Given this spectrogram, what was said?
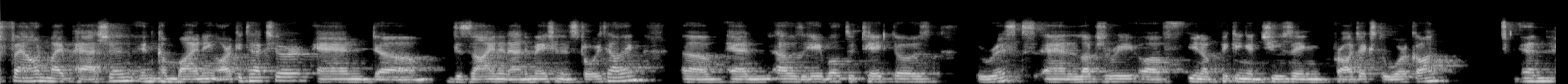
found my passion in combining architecture and um, design and animation and storytelling. Um, and I was able to take those risks and luxury of you know picking and choosing projects to work on and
